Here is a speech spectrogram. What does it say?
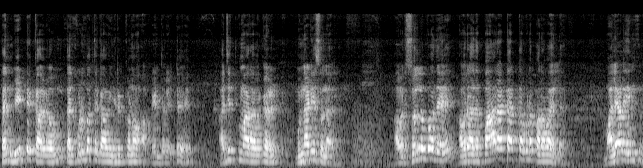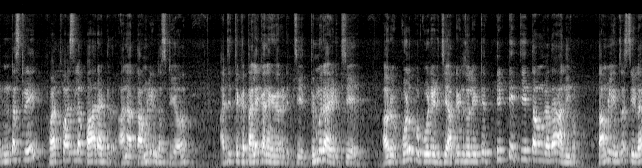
தன் வீட்டுக்காகவும் தன் குடும்பத்துக்காகவும் இருக்கணும் அப்படின்னு சொல்லிட்டு அஜித்குமார் அவர்கள் முன்னாடியே சொன்னார். அவர் சொல்லும்போது அவர் அதை பாராட்டாட்ட கூட பரவாயில்ல. மலையாள இண்டஸ்ட்ரி ஃபர்ஸ்ட் ஃபாஸ்டில் பாராட்டுது. ஆனால் தமிழ் இண்டஸ்ட்ரியோ அஜித்துக்கு தலைக்கணகர் அடிச்சு திமிராயிடுச்சு. அவர் கொழுப்பு கூடிடுச்சு அப்படின்னு சொல்லிட்டு திட்டி தீத்தவங்க தான் அதிகம். தமிழ் இண்டஸ்ட்ரியில்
